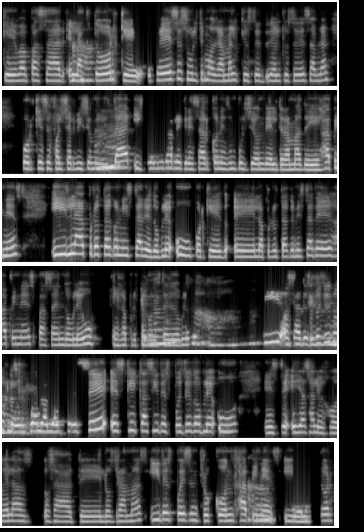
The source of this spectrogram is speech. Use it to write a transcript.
que va a pasar el Ajá. actor, que ese su último drama el que usted, del que ustedes hablan, porque se fue al servicio militar y que él iba a regresar con esa impulsión del drama de Happiness. Y la protagonista de W, porque eh, la protagonista de Happiness pasa en W, es la Es la protagonista de W. Sí, o sea, después de W, bueno, lo que sé es que casi después de W, este, ella se alejó de las, o sea, de los dramas y después entró con Ajá. Happiness y el actor.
